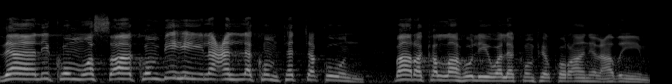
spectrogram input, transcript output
ذلكم وصاكم به لعلكم تتقون. بارك الله لي ولكم في القرآن العظيم.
